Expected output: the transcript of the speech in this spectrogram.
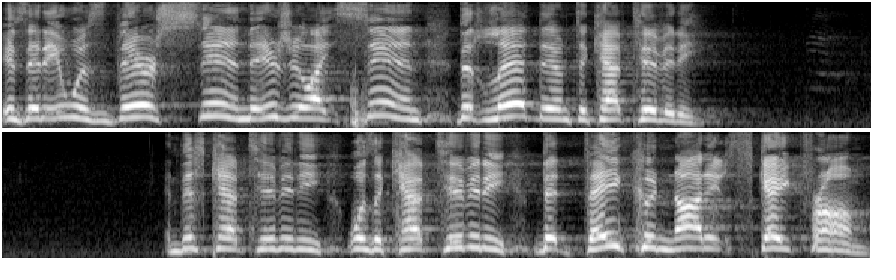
is that it was their sin, the Israelite sin, that led them to captivity. And this captivity was a captivity that they could not escape from.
